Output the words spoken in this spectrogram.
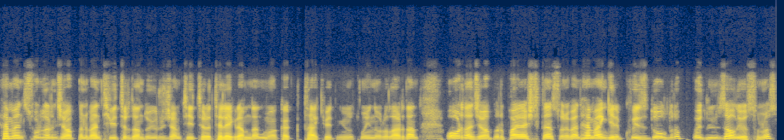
hemen soruların cevaplarını ben Twitter'dan duyuracağım. Twitter'a, Telegram'dan muhakkak takip etmeyi unutmayın oralardan. Oradan cevapları paylaştıktan sonra ben hemen gelip quiz'i doldurup ödülünüzü alıyorsunuz.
